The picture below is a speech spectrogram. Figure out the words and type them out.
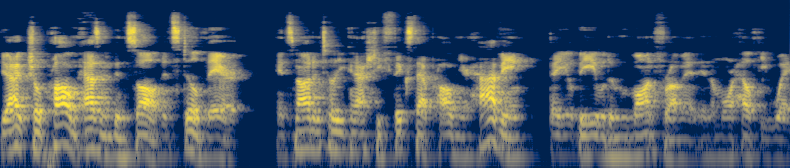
the actual problem hasn't been solved. It's still there. It's not until you can actually fix that problem you're having that you'll be able to move on from it in a more healthy way.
